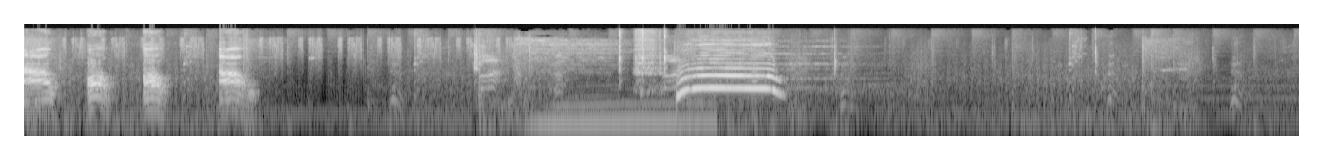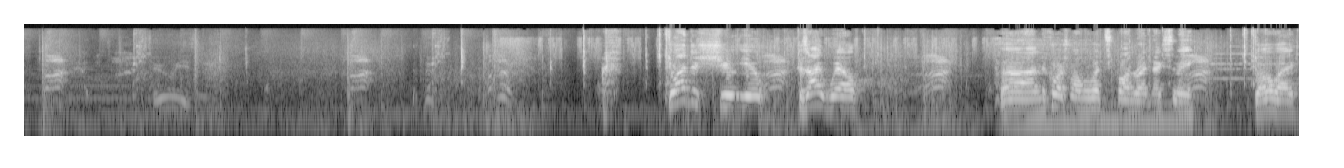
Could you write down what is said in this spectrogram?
Ow. Oh. Oh. Ow. Too easy. Do I just shoot you? Because I will. Uh, and of course, Mama would spawn right next to me. Go away.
